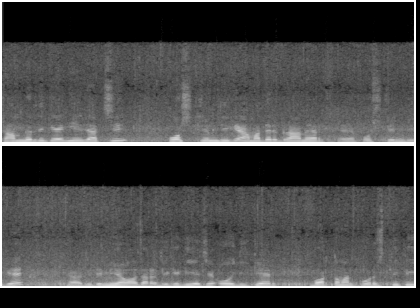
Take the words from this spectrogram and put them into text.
সামনের দিকে এগিয়ে যাচ্ছি। পশ্চিম দিকে, আমাদের গ্রামের পশ্চিম দিকে যদি মিয়া বাজারের দিকে গিয়েছে, ওই দিকের বর্তমান পরিস্থিতি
